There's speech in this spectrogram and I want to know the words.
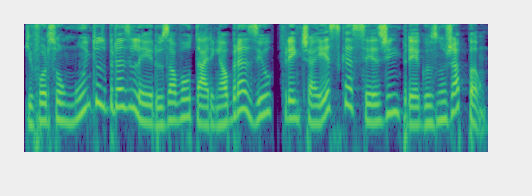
que forçou muitos brasileiros a voltarem ao Brasil frente à escassez de empregos no Japão.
